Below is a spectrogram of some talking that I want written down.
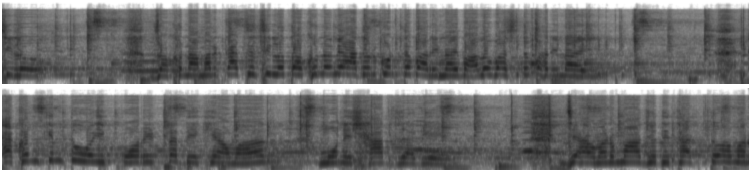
ছিল। যখন আমার কাছে ছিল তখন আমি আদর করতে পারি নাই, ভালোবাসতে পারি নাই। এখন কিন্তু ওই পরেরটা দেখে আমার মনে স্বাদ জাগে যে আমার মা যদি থাকতো, আমার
